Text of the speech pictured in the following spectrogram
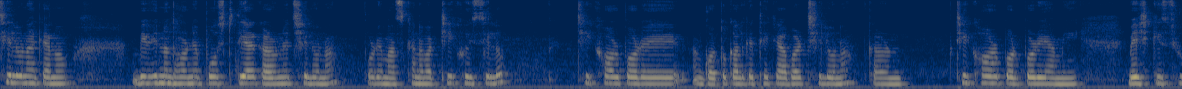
ছিল না কেন? বিভিন্ন ধরনের পোস্ট দেওয়ার কারণে ছিল না। পরে মাঝখানে আবার ঠিক হয়েছিল। ঠিক হওয়ার পরে গতকালকে থেকে আবার ছিল না, কারণ ঠিক হওয়ার পরপরই আমি বেশ কিছু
